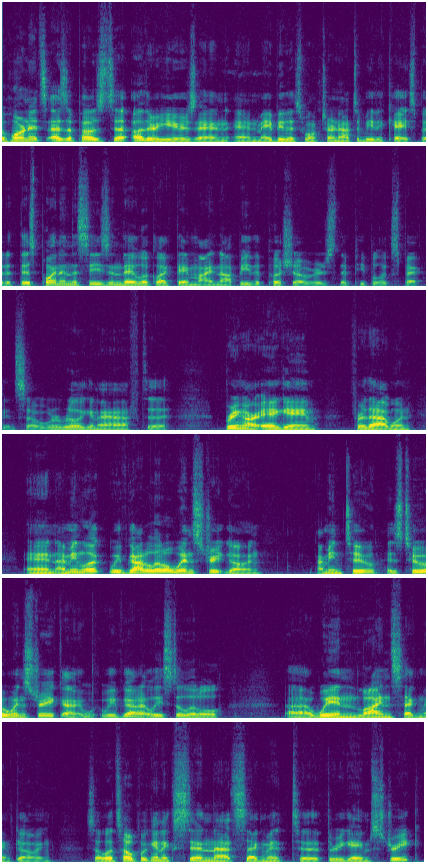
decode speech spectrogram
The Hornets, as opposed to other years, and and maybe this won't turn out to be the case, but at this point in the season, they look like they might not be the pushovers that people expected. So we're really gonna have to bring our A game for that one. And I mean, look, we've got a little win streak going. I mean, two is two a win streak. we've got at least a little uh, win line segment going. So let's hope we can extend that segment to three game streak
